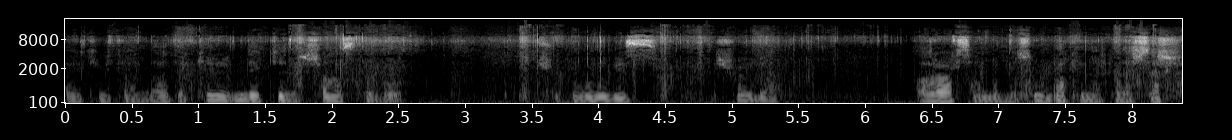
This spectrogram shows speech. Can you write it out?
Belki bir tane daha dek gelir mi? Dek gelir. Şanstır bu. Çünkü bunu biz şöyle ararsan buluyorsun. Bakın arkadaşlar.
